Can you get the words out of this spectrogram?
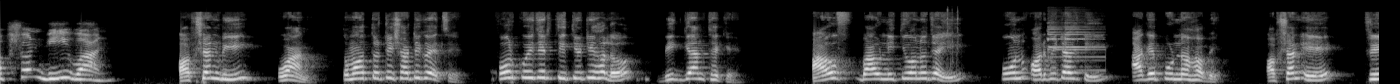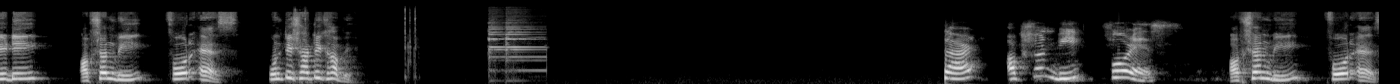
Option B one option B one তোমার উত্তরটি সঠিক হয়েছে। ফোর কুইজের তৃতীয়টি হলো বিজ্ঞান থেকে। আউফ বাউ নীতি অনুযায়ী কোন অরবিটালটি আগে পূর্ণ হবে? Option A three d option B four s কোনটি সঠিক হবে? Sir option B four s option B four s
